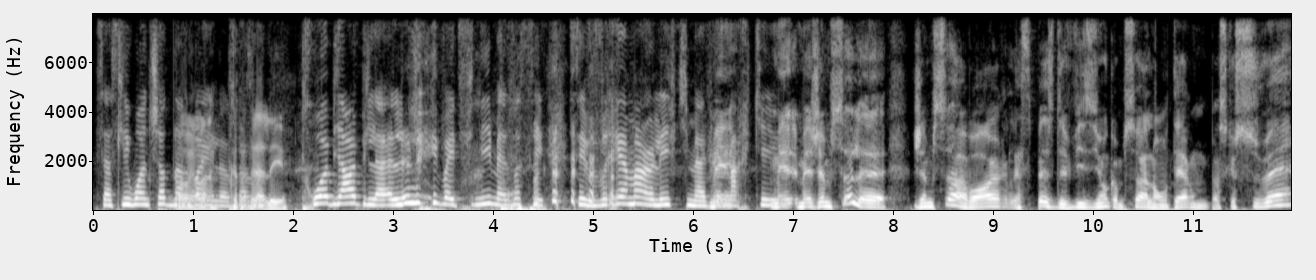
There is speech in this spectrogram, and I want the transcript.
ça se lit one shot dans le bain. Là, Très comme facile à lire. Trois bières, puis la- le livre va être fini. Mais moi, c'est, c'est vraiment un livre qui m'avait marqué. Mais, mais j'aime ça, le, j'aime ça avoir l'espèce de vision comme ça à long terme. Parce que souvent,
